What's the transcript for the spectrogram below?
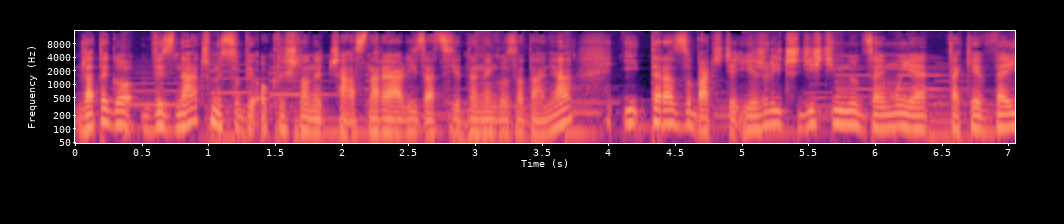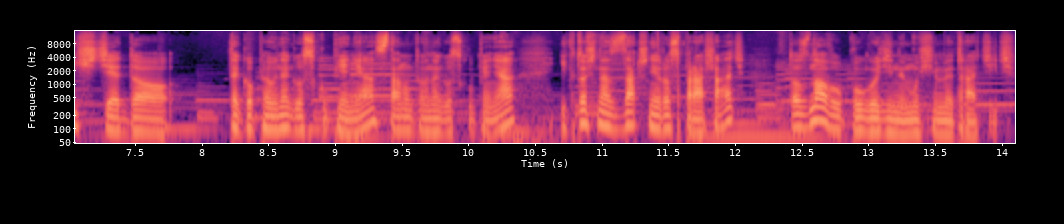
Dlatego wyznaczmy sobie określony czas na realizację danego zadania i teraz zobaczcie, jeżeli 30 minut zajmuje takie wejście do tego pełnego skupienia, stanu pełnego skupienia i ktoś nas zacznie rozpraszać, to znowu pół godziny musimy tracić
